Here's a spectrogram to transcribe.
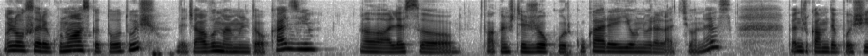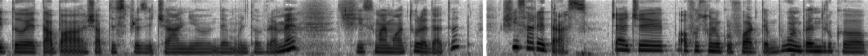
în loc să recunoască totuși, deci a avut mai multe ocazii, a ales să facă niște jocuri cu care eu nu relaționez, pentru că am depășit etapa 17 ani de multă vreme și sunt mai matură de atât, și s-a retras. Ceea ce a fost un lucru foarte bun pentru că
